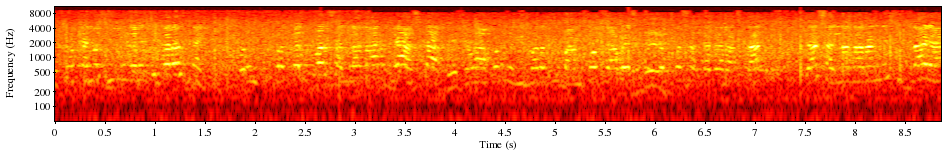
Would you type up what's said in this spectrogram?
इथं त्यांना सुरू करण्याची गरज नाही परंतु प्रकल्प सल्लागार जे असतात हे जेव्हा आपण इमारती बांधतो त्यावेळेस प्रकल्प सल्लागार असतात त्या सल्लागारांनी सुद्धा या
